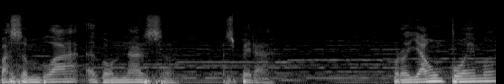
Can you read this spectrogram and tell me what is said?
va semblar agonar-se, esperar. Però hi ha un poema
